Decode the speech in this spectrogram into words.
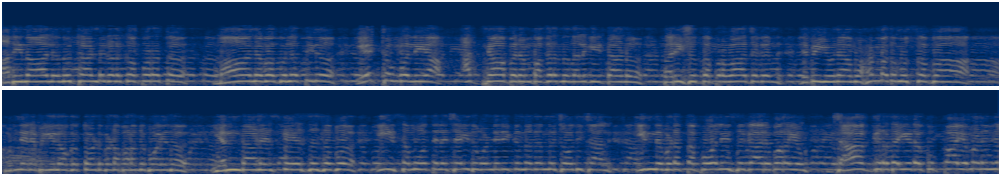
പതിനാല് നൂറ്റാണ്ടുകൾക്കപ്പുറത്ത് മാനവകുലത്തിന് ഏറ്റവും വലിയ അധ്യാപനം പകർന്നു നൽകിയിട്ടാണ് പരിശുദ്ധ പ്രവാചകൻ നബിയുന മുഹമ്മദ് മുസ്തഫ പുണ്യ നബി ഈ ലോകത്തോട് ഇവിടെ പറഞ്ഞു പോയത്? എന്താണ് S K S S F ഈ സമൂഹത്തിൽ ചെയ്തുകൊണ്ടിരിക്കുന്നത് എന്ന് ചോദിച്ചാൽ ഇന്ന് ഇവിടുത്തെ പോലീസുകാർ പറയും ജാഗ്രതയുടെ കുപ്പായമണിഞ്ഞ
